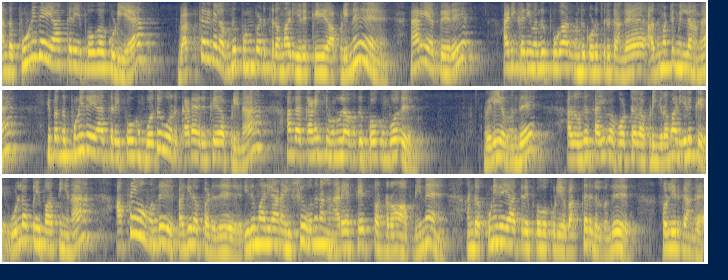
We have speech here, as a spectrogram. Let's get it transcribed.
அந்த புனித யாத்திரை போகக்கூடிய பக்தர்களை வந்து புண்படுத்துகிற மாதிரி இருக்குது அப்படின்னு நிறைய பேர் அடிக்கடி வந்து புகார் வந்து கொடுத்துருக்காங்க. அது மட்டும் இல்லாமல் இப்போ அந்த புனித யாத்திரை போகும்போது ஒரு கடை இருக்குது அப்படின்னா அந்த கடைக்கு உள்ளே வந்து போகும்போது வெளியே வந்து அது வந்து சைவ ஹோட்டல் அப்படிங்கிற மாதிரி இருக்குது உள்ளே போய் பார்த்தீங்கன்னா அசைவம் வந்து பகிரப்படுது. இது மாதிரியான இஷ்யூ வந்து நாங்கள் நிறைய ஃபேஸ் பண்ணுறோம் அப்படின்னு அந்த புனித யாத்திரை போகக்கூடிய பக்தர்கள் வந்து சொல்லியிருக்காங்க.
